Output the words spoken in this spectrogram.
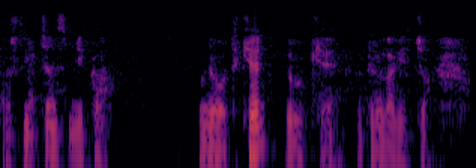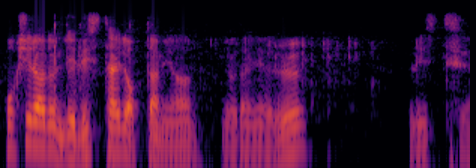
할 수도 있지 않습니까? 여기가 어떻게? 이렇게 들어가겠죠. 혹시라도 이제 리스트 타일이 없다면 여기다 얘를 리스트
